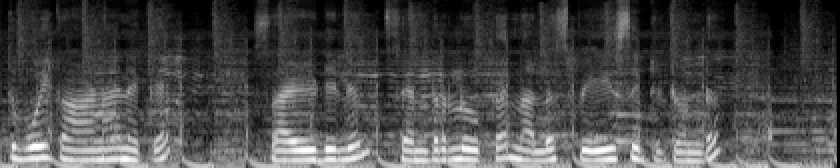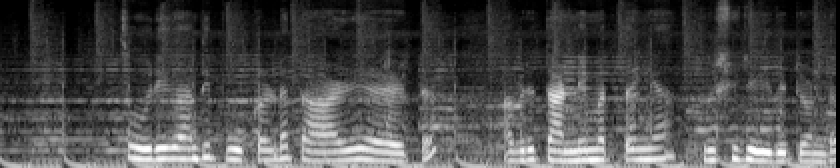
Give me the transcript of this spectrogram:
ഇത് പോയി കാണാനൊക്കെ സൈഡിലും സെന്ററിലും ഒക്കെ നല്ല സ്പേസ് ഇട്ടിട്ടുണ്ട്. സൂര്യകാന്തി പൂക്കളുടെ താഴെയായിട്ട് അവർ തണ്ണിമത്തങ്ങ കൃഷി ചെയ്തിട്ടുണ്ട്.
